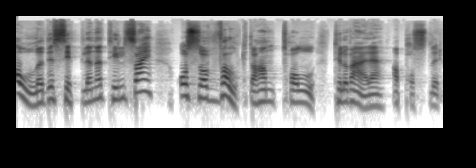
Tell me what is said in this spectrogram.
alle disiplene til seg, og så valgte han tolv til å være apostler.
